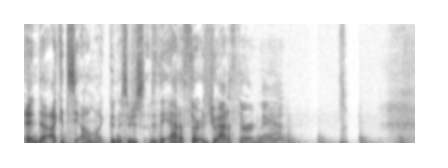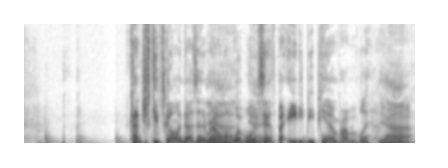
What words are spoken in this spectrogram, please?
and uh, I could see. Oh my goodness! They're just. Did they add a third? Did you add a third man? kind of just keeps going, doesn't it? Around Yeah, like what? What yeah, would we say? yeah. It's about eighty BPM, probably. yeah,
